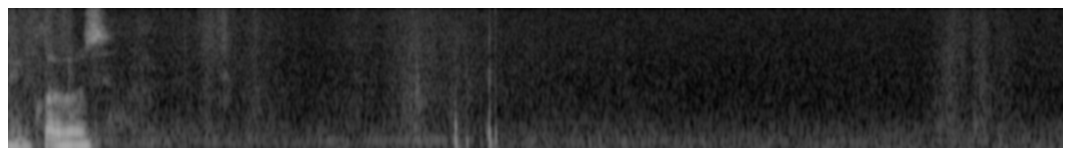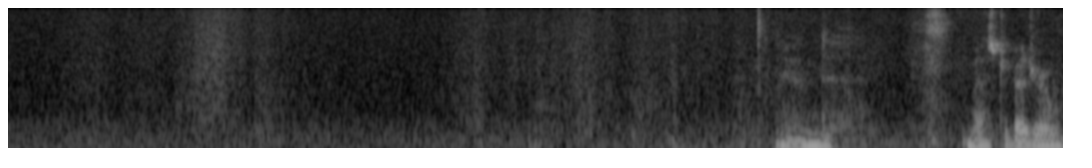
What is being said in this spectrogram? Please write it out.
hang clothes. and master bedroom.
